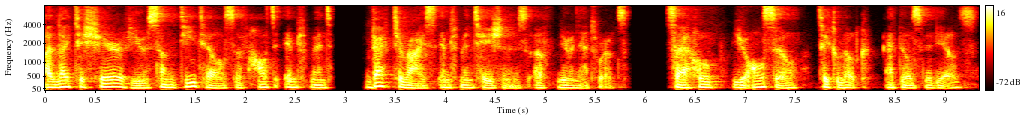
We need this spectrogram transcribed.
I'd like to share with you some details of how to implement vectorized implementations of neural networks. So I hope you also take a look at those videos.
